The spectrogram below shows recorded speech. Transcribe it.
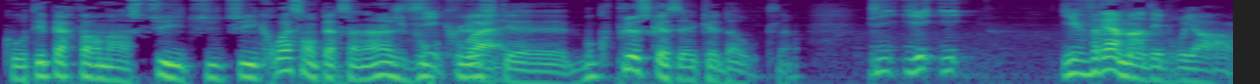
côté performance. Tu, tu, tu y crois son personnage Tu beaucoup plus que beaucoup plus que que d'autres. là. Puis il- il est vraiment débrouillard.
